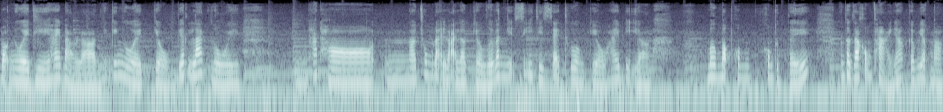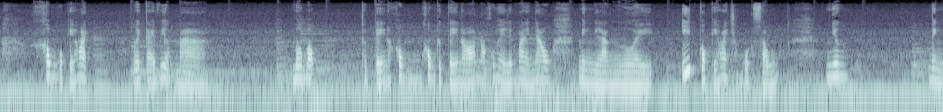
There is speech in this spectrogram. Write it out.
Mọi người thì hay bảo là những cái người kiểu viết lách rồi hát hò nói chung đại loại là kiểu giới văn nghệ sĩ thì sẽ thường kiểu hay bị uh, mơ mộng không không thực tế. Nhưng thật ra không phải nhá cái việc mà không có kế hoạch với cái việc mà mơ mộng thực tế nó không không thực tế, nó nó không hề liên quan đến nhau. Mình là người ít có kế hoạch trong cuộc sống, nhưng mình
